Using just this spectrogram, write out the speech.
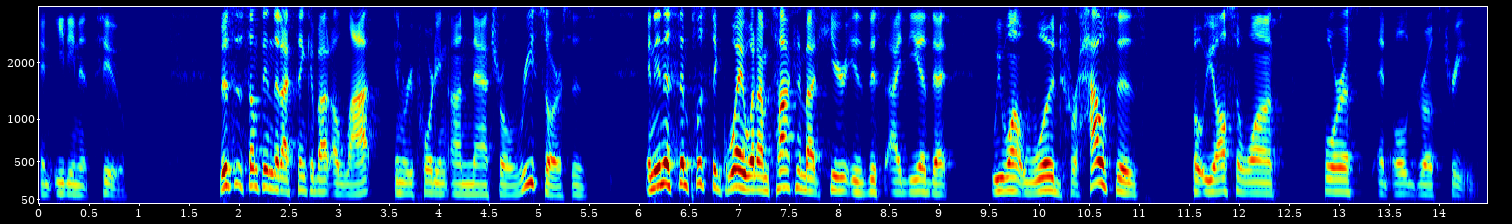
and eating it too. This is something that I think about a lot in reporting on natural resources. And in a simplistic way, what I'm talking about here is this idea that we want wood for houses, but we also want forests and old growth trees.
